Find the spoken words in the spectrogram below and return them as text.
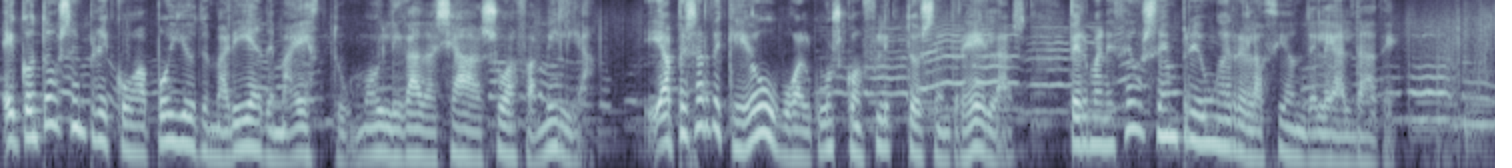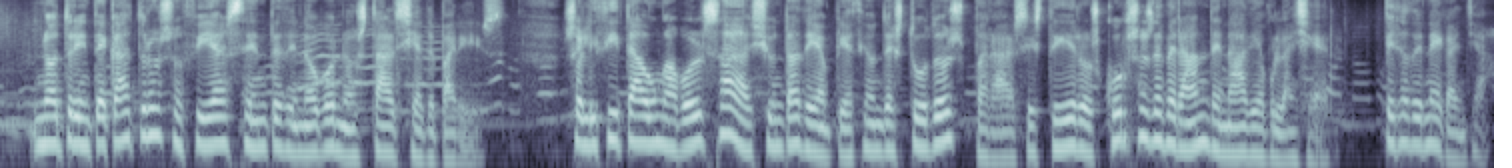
e contou sempre co apoio de María de Maeztu, moi ligada xa á súa familia, E a pesar de que houbo algúns conflictos entre elas, permaneceu sempre unha relación de lealdade. No 34, Sofía sente de novo nostalxia de París. Solicita unha bolsa á Xunta de Ampliación de Estudos para asistir aos cursos de verán de Nadia Boulanger, pero denegan ya.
